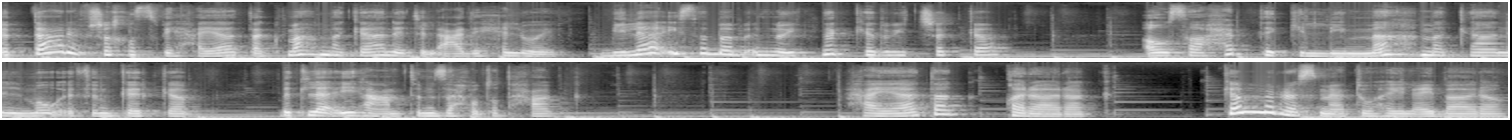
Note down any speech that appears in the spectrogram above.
بتعرف شخص في حياتك مهما كانت القعدة حلوة بيلاقي سبب إنه يتنكد ويتشكى؟ أو صاحبتك اللي مهما كان الموقف مكركب بتلاقيها عم تمزح وتضحك؟ حياتك قرارك كم مرة سمعتوا هاي العبارة؟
